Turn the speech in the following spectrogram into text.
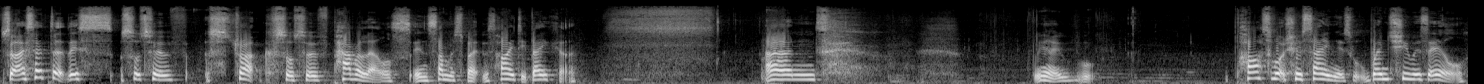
So I said that this sort of struck sort of parallels in some respect with Heidi Baker. And, you know, part of what she was saying is when she was ill,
